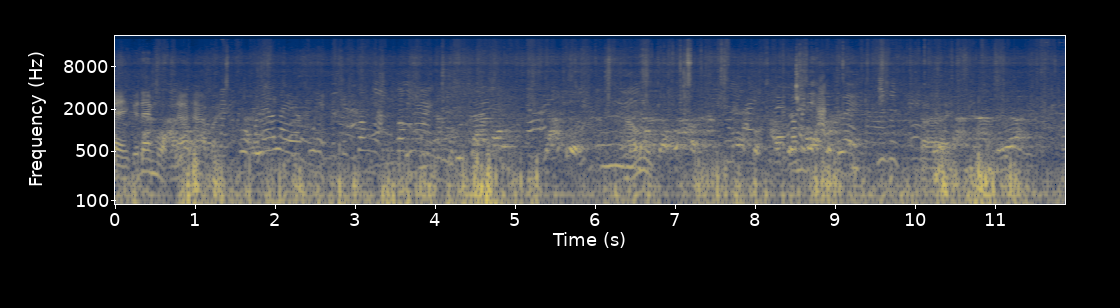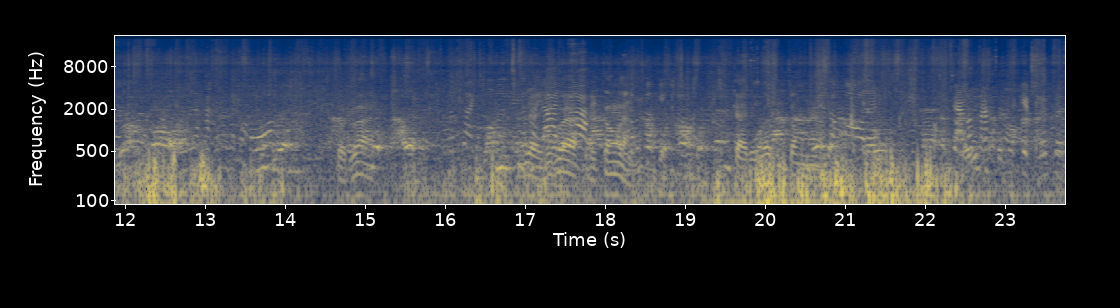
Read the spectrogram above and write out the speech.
ญ่ก็ได้หมวกมาแล้วห้าใบบอกมาแล้วอะไรอะกูเห็นมันเป็นกล้องหลังกล้องหน้าอยู่เอาก็ไม่ได้อัดด้วยตายกดว่า ใหญ่นึกว่าเป็นกล้องหลัง กลายเป็นว่าเป็นกล้องหน้าจารถมาเก็บแล้วเกิน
